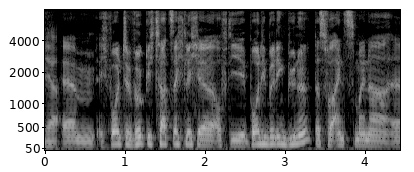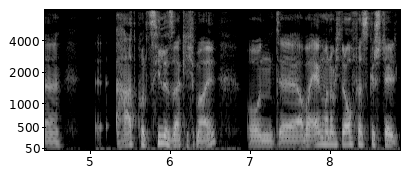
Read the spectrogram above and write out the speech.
Ja. Ähm, ich wollte wirklich tatsächlich äh, auf die Bodybuilding-Bühne. Das war eins meiner äh, Hardcore-Ziele, sag ich mal. Und äh, aber irgendwann habe ich dann auch festgestellt,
